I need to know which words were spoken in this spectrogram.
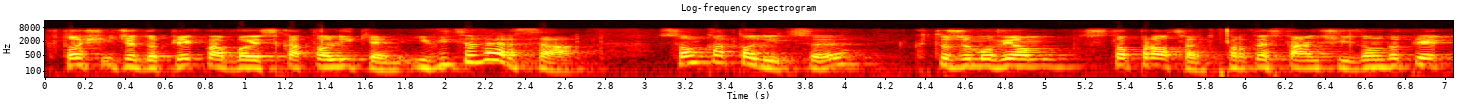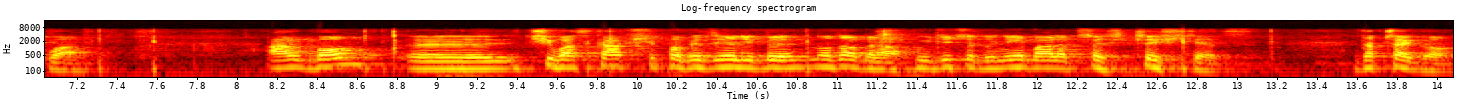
ktoś idzie do piekła, bo jest katolikiem i vice versa. Są katolicy, którzy mówią 100%, protestanci idą do piekła. Albo y, ci łaskawsi powiedzieliby, no dobra, pójdziecie do nieba, ale przez czyściec. Dlaczego?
